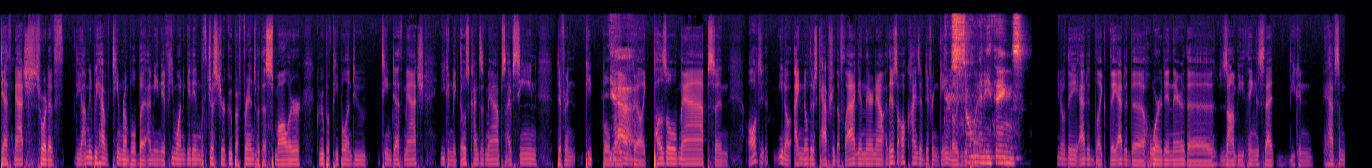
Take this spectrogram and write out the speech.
death match sort of the. I mean, we have Team Rumble, but I mean, if you want to get in with just your group of friends with a smaller group of people and do team death match, you can make those kinds of maps. I've seen different people yeah. make uh, like puzzle maps and all you know i know there's capture the flag in there now there's all kinds of different game there's modes so many things you know they added like they added the horde in there the zombie things that you can have some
